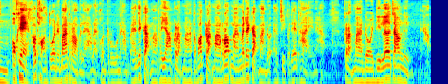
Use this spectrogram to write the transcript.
มโอเคเขาถอนตัวในบ้านเราไปแล้ว หลายคนรู้นะครับแม้จะกลับมาพยายามกลับมา แต่ว่ากลับมารอบนั้นไม่ได้กลับมาโดย LG ประเทศไทยนะครับ กลับมาโดยดีลเลอร์เจ้าหนึ่งนะครับ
